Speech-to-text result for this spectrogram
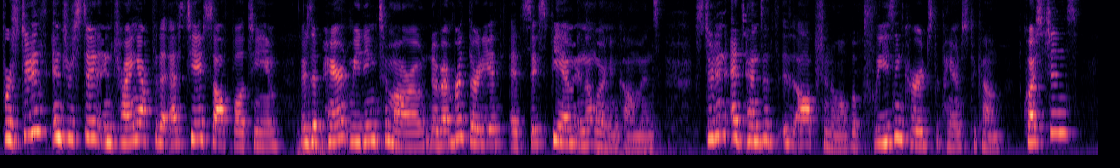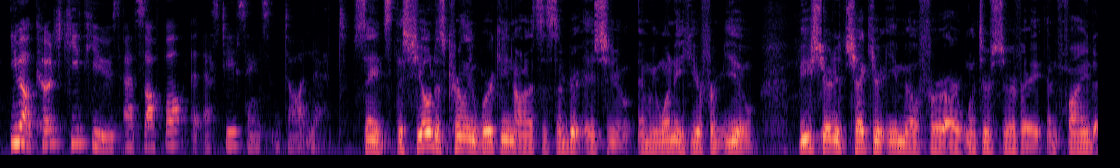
For students interested in trying out for the STA softball team, there's a parent meeting tomorrow, November 30th at 6 p.m. in the Learning Commons. Student attendance is optional, but please encourage the parents to come. Questions? Email Coach Keith Hughes at softball at stasaints.net. Saints, The Shield is currently working on its December issue, and we want to hear from you. Be sure to check your email for our winter survey and find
